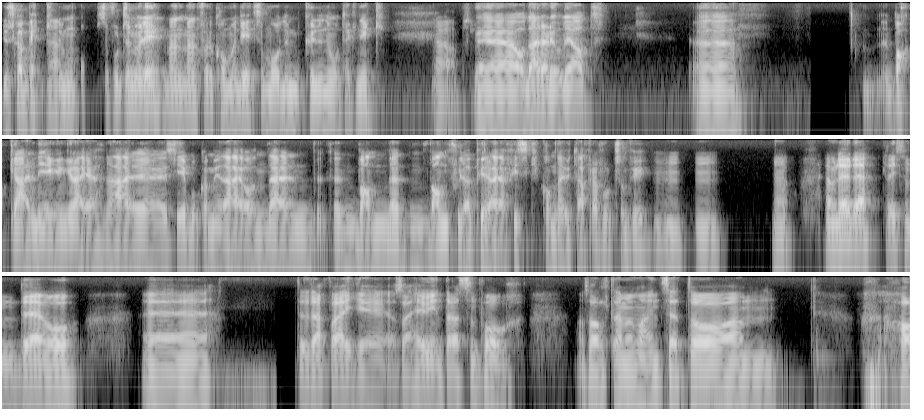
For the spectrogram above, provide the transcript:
Du skal vekke du opp så fort som mulig, men, men for å komme dit så må du kunne noe teknikk. ja. Eh, og der er det jo det at eh, bakke er en egen greie. Det er, jeg sier boka mi, det er jo det er en, er en vann, det er en vann full av pirajafisk. Kom deg ut derfra fort som fy. Mm, mm. Ja. ja, men det er jo det. Liksom det å eh, Det er derfor jeg er- altså jeg har jo interessen for altså alt det med mindset og um, ha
